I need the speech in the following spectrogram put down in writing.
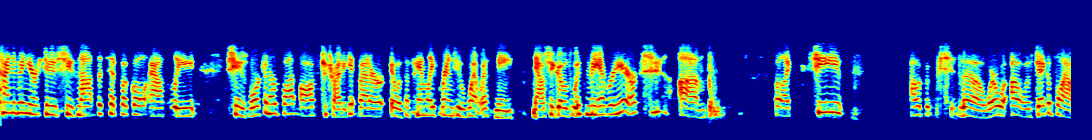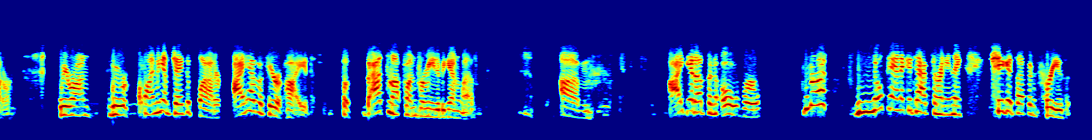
kind of in your shoes, she's not the typical athlete. She's working her butt off to try to get better. It was a family friend who went with me. Now she goes with me every year. Um, but like she, I was, the where oh it was Jacob's Ladder. We were on we were climbing up Jacob's Ladder. I have a fear of heights, so that's not fun for me to begin with. Um, I get up and over, not no panic attacks or anything. She gets up and freezes.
